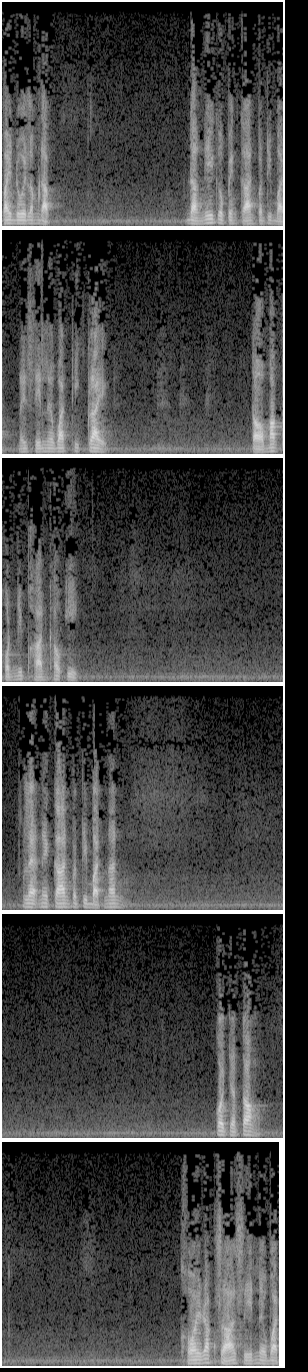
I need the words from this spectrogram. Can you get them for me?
ไปโดยลำดับ ดังนี้ก็เป็นการปฏิบัติในศีลและวัดที่ใกล้ ต่อมรรคผลนิพพานเข้าอีก และในการปฏิบัตินั้น ก็จะต้องคอยรักษาศีลในวัด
